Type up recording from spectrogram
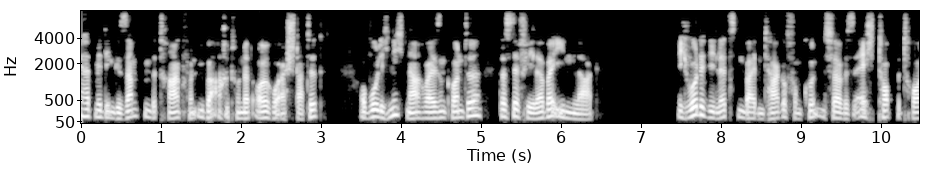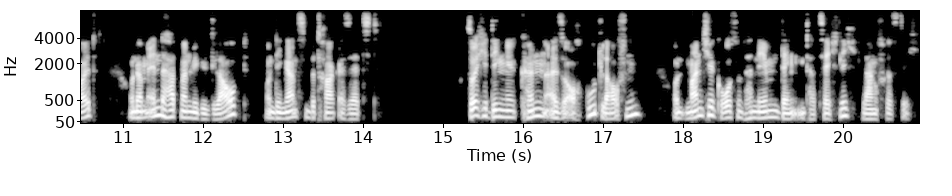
hat mir den gesamten Betrag von über 800 Euro erstattet, obwohl ich nicht nachweisen konnte, dass der Fehler bei ihnen lag. Ich wurde die letzten beiden Tage vom Kundenservice echt top betreut und am Ende hat man mir geglaubt und den ganzen Betrag ersetzt. Solche Dinge können also auch gut laufen und manche Großunternehmen denken tatsächlich langfristig.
